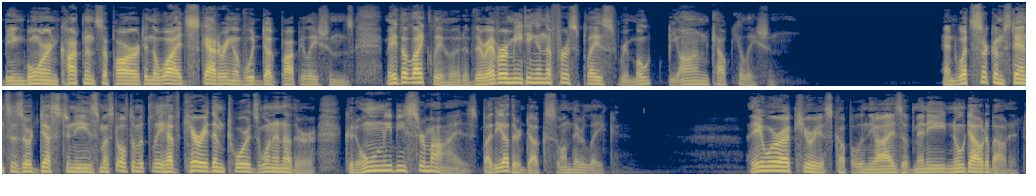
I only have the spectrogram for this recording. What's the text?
being born continents apart in the wide scattering of wood duck populations, made the likelihood of their ever meeting in the first place remote beyond calculation. And what circumstances or destinies must ultimately have carried them towards one another could only be surmised by the other ducks on their lake. They were a curious couple in the eyes of many, no doubt about it.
